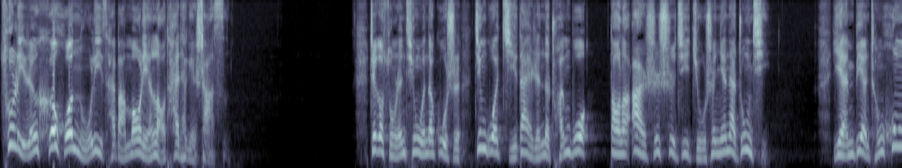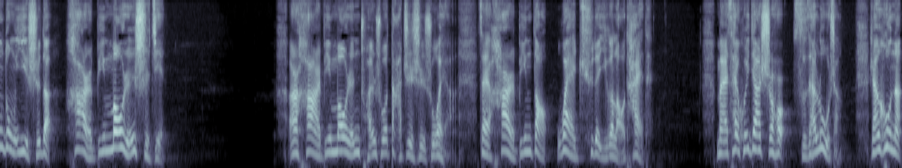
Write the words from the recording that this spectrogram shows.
村里人合伙努力，才把猫脸老太太给杀死。这个耸人听闻的故事，经过几代人的传播，到了二十世纪九十年代中期，演变成轰动一时的哈尔滨猫人事件。而哈尔滨猫人传说大致是说呀，在哈尔滨道外区的一个老太太，买菜回家时候死在路上，然后呢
